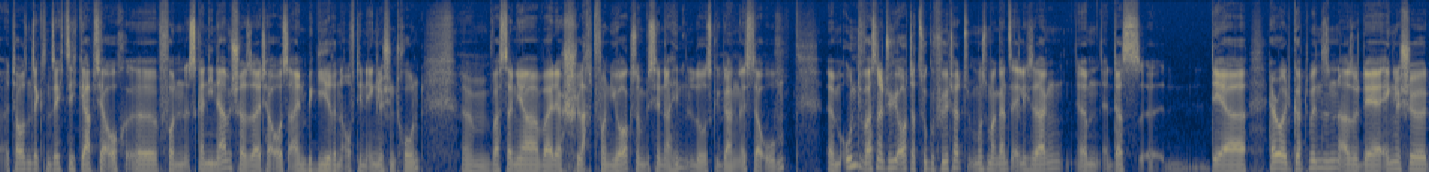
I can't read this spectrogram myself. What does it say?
äh, 1066, gab es ja auch äh, von skandinavischer Seite aus ein Begehren auf den englischen Thron, ähm, was dann ja bei der Schlacht von York so ein bisschen nach hinten losgegangen ist, da oben. Ähm, und was natürlich auch dazu geführt hat, muss man ganz ehrlich sagen, ähm, dass äh, der Harold Godwinson, also der englische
